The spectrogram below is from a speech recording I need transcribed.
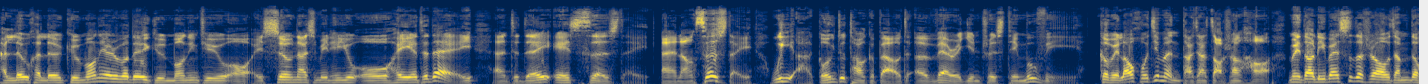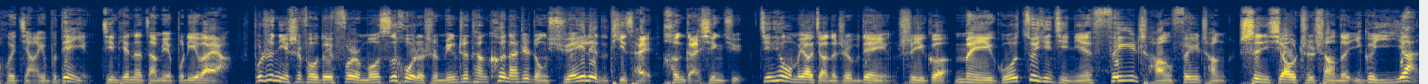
Hello, hello, good morning, everybody. Good morning to you all. It's so nice meeting you all here today. And today is Thursday. And on Thursday, we are going to talk about a very interesting movie. 各位老伙计们，大家早上好。每到礼拜四的时候，咱们都会讲一部电影。今天呢，咱们也不例外啊。 不知你是否对福尔摩斯或者是名侦探柯南这种悬疑类的题材很感兴趣？今天我们要讲的这部电影是一个美国最近几年非常非常甚嚣直上的一个疑案，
